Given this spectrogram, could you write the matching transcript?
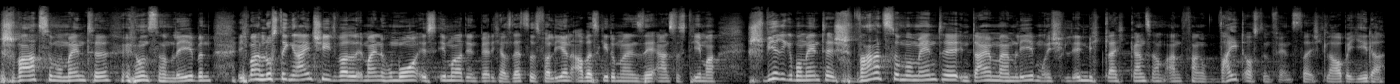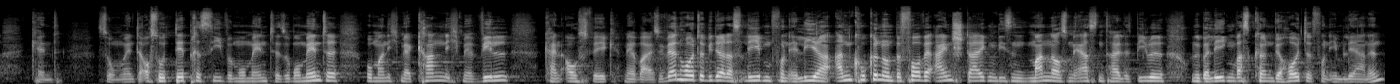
schwarze Momente in unserem Leben. Ich mache einen lustigen Einschied, weil mein Humor ist immer, den werde ich als letztes verlieren, aber es geht um ein sehr ernstes Thema. Schwierige Momente, schwarze Momente in deinem, meinem Leben und ich lehne mich gleich ganz am Anfang weit aus dem Fenster. Ich glaube, jeder kennt so Momente, auch so depressive Momente, so Momente, wo man nicht mehr kann, nicht mehr will, keinen Ausweg mehr weiß. Wir werden heute wieder das Leben von Elia angucken und bevor wir einsteigen, diesen Mann aus dem ersten Teil der Bibel und überlegen, was können wir heute von ihm lernen,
